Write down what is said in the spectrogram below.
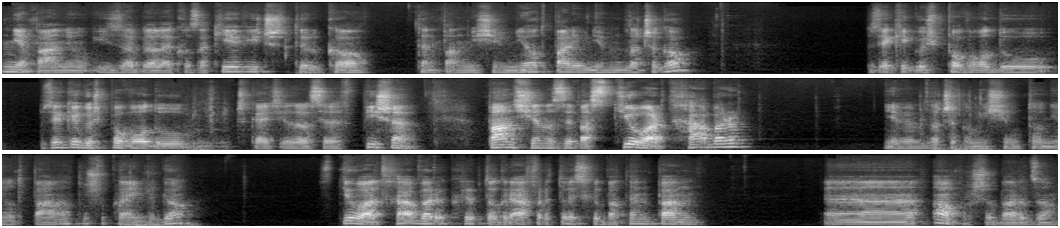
nie panią Izabelę Kozakiewicz, tylko ten pan mi się nie odpalił, nie wiem dlaczego. Z jakiegoś powodu, z jakiegoś powodu, czekajcie, zaraz sobie wpiszę. Pan się nazywa Stuart Haber. Nie wiem dlaczego mi się to nie odpala, poszukajmy go. Stuart Haber, kryptografer, to jest chyba ten pan. Eee, o, proszę bardzo.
